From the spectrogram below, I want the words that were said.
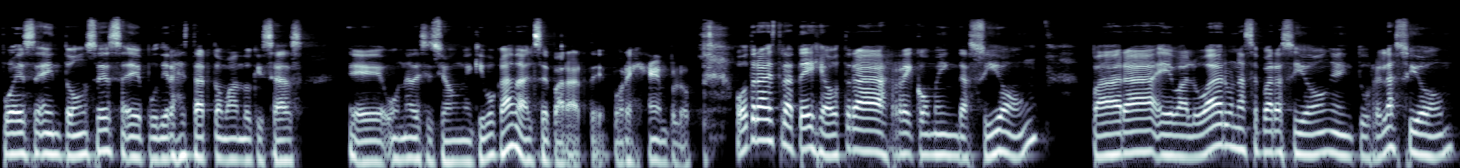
pues entonces eh, pudieras estar tomando quizás eh, una decisión equivocada al separarte, por ejemplo. Otra estrategia, otra recomendación para evaluar una separación en tu relación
